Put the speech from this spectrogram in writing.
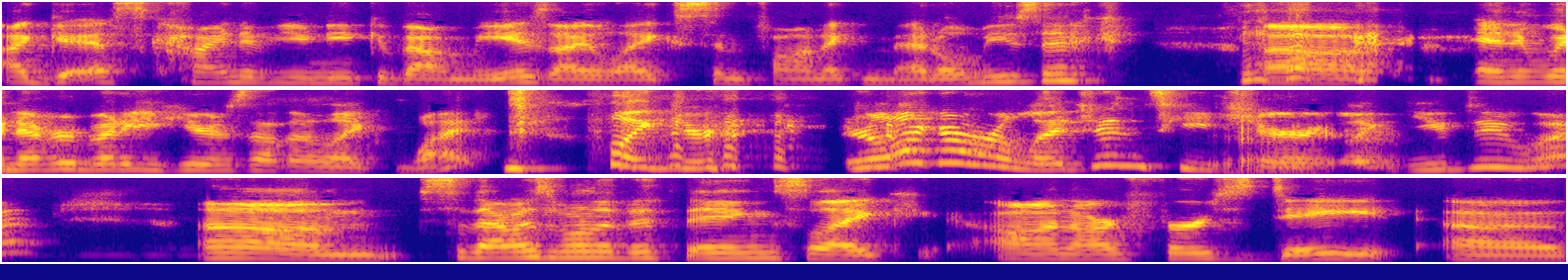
I guess kind of unique about me is I like symphonic metal music. Um and when everybody hears that they're like, "What?" like you're you're like a religion teacher. Like you do what? Um so that was one of the things like on our first date uh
